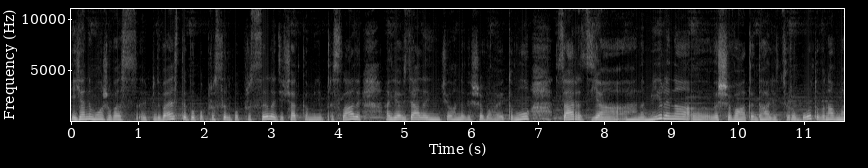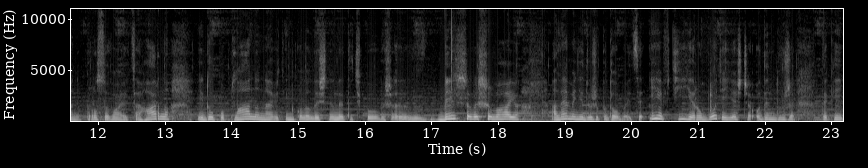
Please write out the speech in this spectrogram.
І я не можу вас е, підвести, бо попросили, попросила, дівчатка мені прислали, а я взяла і нічого не вишиваю. Тому зараз я намірена вишивати далі цю роботу. Вона в мене просувається гарно, йду по плану, навіть інколи лишню ниточку е, більше вишиваю. Але мені дуже подобається. І в тій роботі є ще один дуже такий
